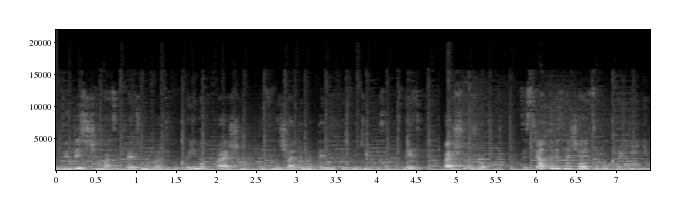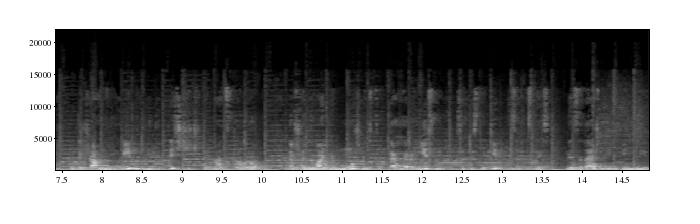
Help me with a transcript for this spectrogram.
2023 році Україна вперше відзначатиме День захисників і захисниць 1 жовтня. Це свято відзначається в Україні на державному рівні від 2014 року на вшанування мужності та героїзму захисників і захисниць незалежної вільної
